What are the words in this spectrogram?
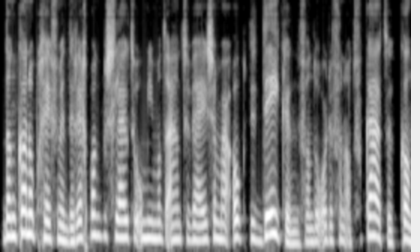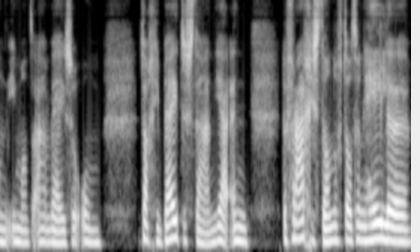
Dan kan op een gegeven moment de rechtbank besluiten om iemand aan te wijzen. Maar ook de deken van de orde van advocaten kan iemand aanwijzen om Taghi bij te staan. Ja, en de vraag is dan of dat een hele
